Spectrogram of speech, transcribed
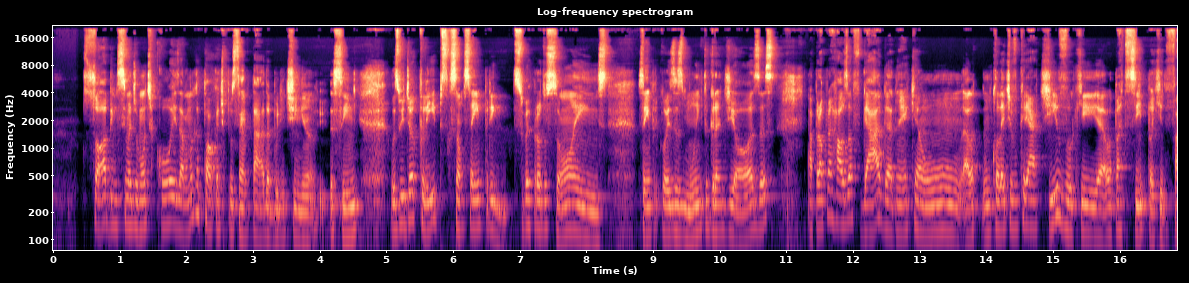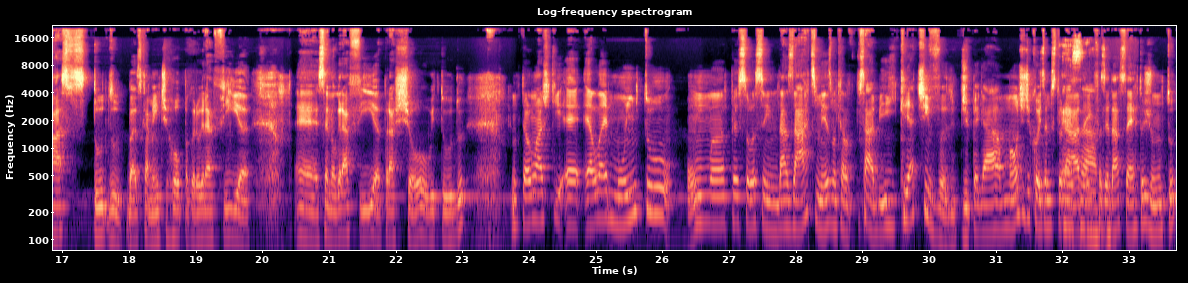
sobe em cima de um monte de coisa, ela nunca toca, tipo, sentada, bonitinha, assim. Os videoclipes, que são sempre superproduções, sempre coisas muito grandiosas. A própria House of Gaga, né, que é um, ela, um coletivo criativo que ela participa, que faz tudo, basicamente, roupa, coreografia, é, cenografia para show e tudo. Então, acho que é, ela é muito uma pessoa, assim, das artes mesmo, que ela, sabe, e criativa, de, pegar um monte de coisa misturada Exato. e fazer dar certo junto,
